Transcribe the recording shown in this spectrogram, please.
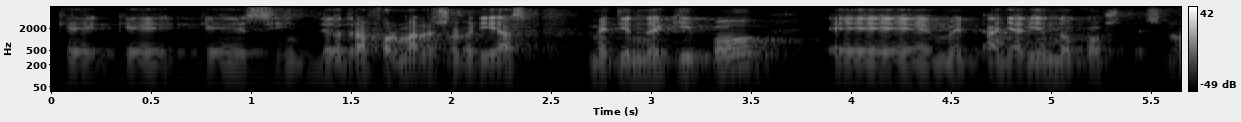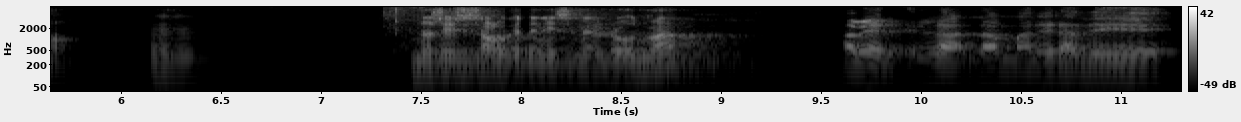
que, de otra forma resolverías metiendo equipo, añadiendo costes, ¿no? No sé si es algo que tenéis en el roadmap. A ver, la, manera de,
